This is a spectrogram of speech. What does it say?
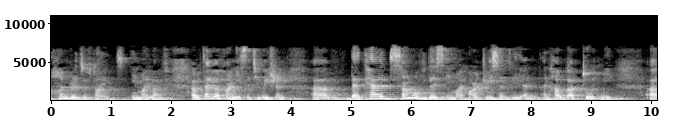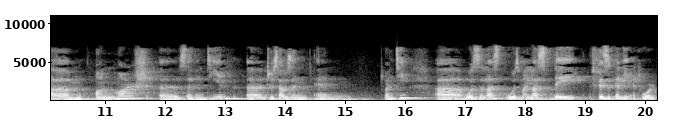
hundreds of times in my life. I will tell you a funny situation um, that had some of this in my heart recently and, and how God taught me. Um, on March uh, 17th, uh, 2020, uh, was the last was my last day physically at work.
